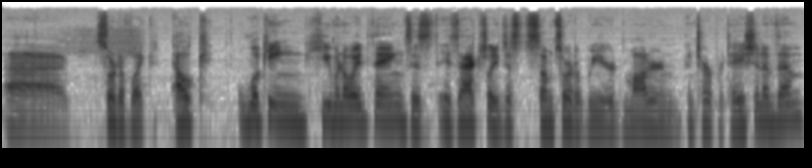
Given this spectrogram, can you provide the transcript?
uh, sort of like elk-looking humanoid things is is actually just some sort of weird modern interpretation of them.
